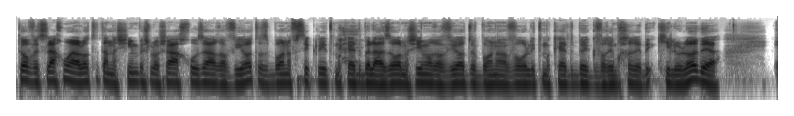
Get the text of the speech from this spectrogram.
טוב, הצלחנו להעלות את הנשים בשלושה אחוז הערביות, אז בואו נפסיק להתמקד בלעזור לנשים ערביות ובואו נעבור להתמקד בגברים חרדים, כאילו, לא יודע. Um,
